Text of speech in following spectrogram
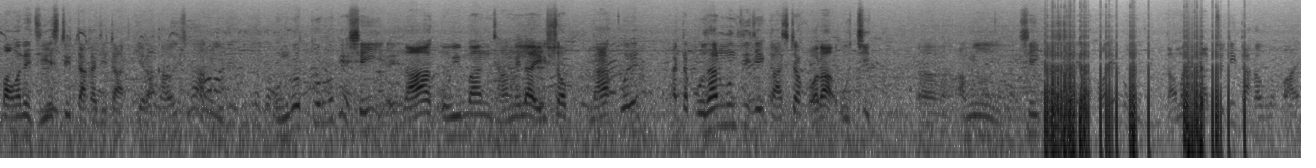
বা আমাদের জিএসটির টাকা যেটা আটকে রাখা হয়েছে, আমি অনুরোধ করব কি সেই রাগ, অভিমান, ঝামেলা এইসব না করে একটা প্রধানমন্ত্রী যে কাজটা করা উচিত আমি সেই কাজটা যেন হয় এবং আমাদের রাজ্য যেই টাকাগুলো পায় সেই টাকাগুলো যেন রাজ্যকে ফেরত দেয়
